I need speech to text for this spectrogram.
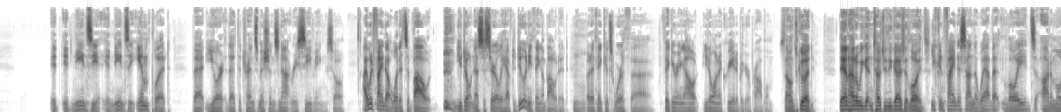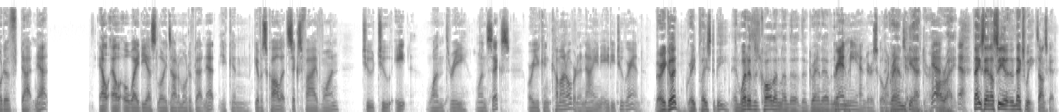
It, it needs the it needs the input that your that the transmission's not receiving. So I would find out what it's about. you don't necessarily have to do anything about it, but I think it's worth uh, figuring out. You don't want to create a bigger problem. Sounds good. Dan, how do we get in touch with you guys at Lloyd's? You can find us on the web at lloydsautomotive.net. L L O Y D S, lloydsautomotive.net. You can give us a call at 651 228 1316, or you can come on over to 982 Grand. Very good. Great place to be. And what is it called on, the, the Grand Avenue? Grand Meander is going The Grand. Meander. Yeah, All right. Yeah. Thanks, Dan. I'll see you next week. Sounds good.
